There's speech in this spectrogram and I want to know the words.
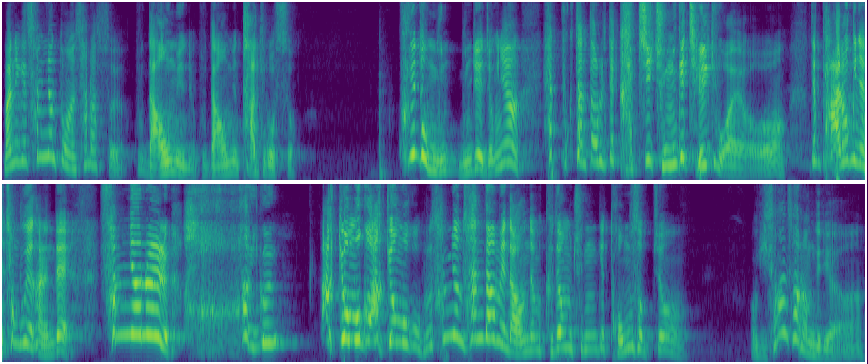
만약에 3년 동안 살았어요. 나오면요. 나오면 다 죽었어. 그게 더 문제죠. 그냥 핵폭 탄 떨을 때 같이 죽는 게 제일 좋아요. 바로 그냥 천국에 가는데 3년을 하, 이거 아껴 먹어 아껴 먹어. 그리고 3년 산 다음에 나온다면 그 다음 죽는 게 더 무섭죠. 어, 이상한 사람들이야.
